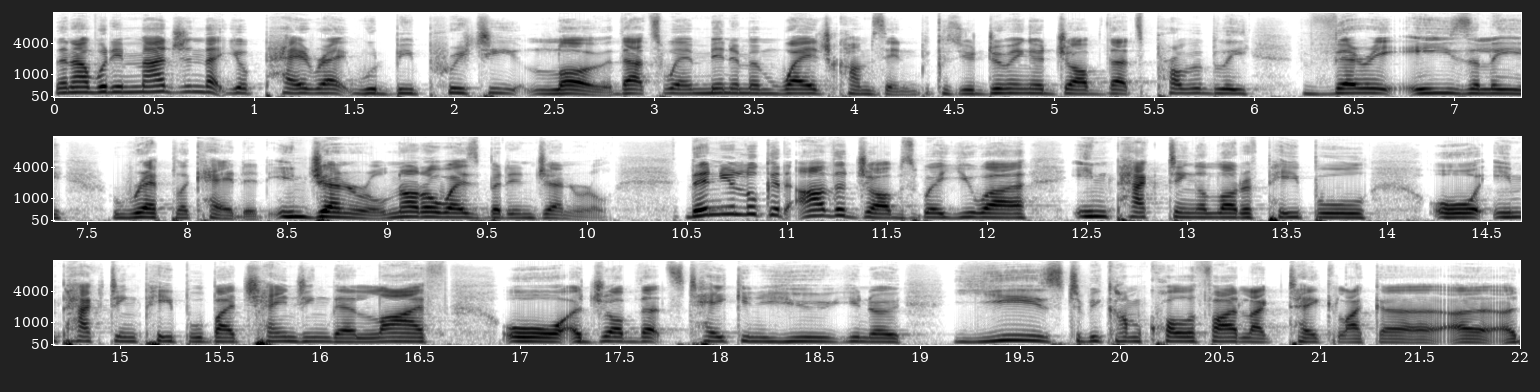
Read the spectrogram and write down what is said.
then I would imagine that your pay rate would be pretty low. That's where minimum wage comes in because you're doing a job that's probably very easily replicated in general, not always, but in general. Then you look at other jobs where you are impacting a lot of people or impacting people by changing their life or a job that's taken you, you know, years to become qualified, like take like a, a, a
